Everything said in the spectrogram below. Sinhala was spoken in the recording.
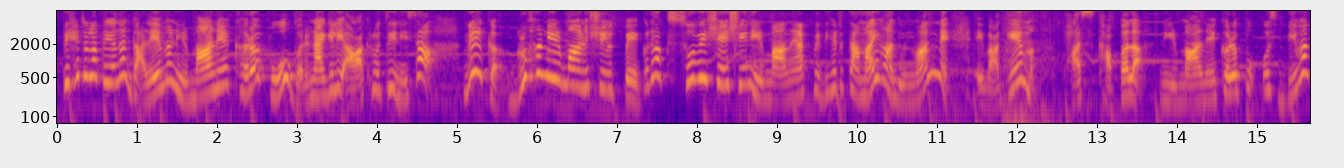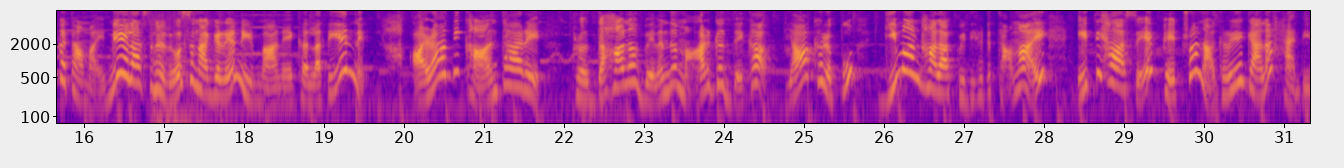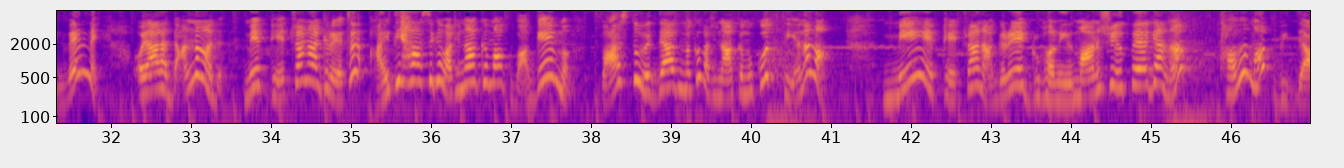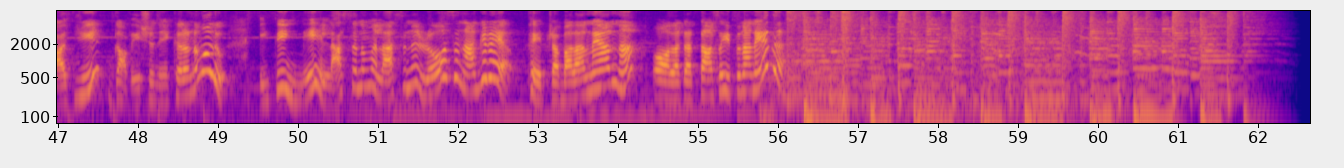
පිහිටල තියෙන ගලේම නිර්මාණය කරපු ගොඩනැගිලි ආකෘති නිසා මේක ගෘහ නිර්මාණ ශිල්පය ගොඩක් සුවිශේෂී නිර්මාණයක් විදිහට තමයි හඳුන්වන්නේ. ඒ වගේම පස් කපලා නිර්මාණය කරපු උස් බිමක තමයි මේ ලස්සන රෝස නගරය නිර්මාණය කරලා තියෙන්නේ. අරාබි කාන්තාරේ ප්‍රධාන වෙළඳ මාර්ග දෙකක් යාකරපු ගිමන් හලක් විදිහට තමයි ඉතිහාසයේ පෙට්‍ර නගරය ගැන හැඳින්වෙන්නේ. ඔයාලා දන්නවද මේ පේට්‍ර නගරයට ඓතිහාසික වටිනාකමක් වගේම වාස්තු විද්‍යාත්මක වටිනාකමකුත් තියෙනවා. මේ පෙට්‍රා නගරයේ ගෘහ නිර්මාණ ශිල්පය ගැන තවමත් විද්‍යාඥීන් ගවේශණය කරනවලු. ඉතින් මේ ලස්සනම ලස්සන රෝස නගරය පෙට්‍ර බලන්න යන්න ඕලටත් ආස හිතුන නේද?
